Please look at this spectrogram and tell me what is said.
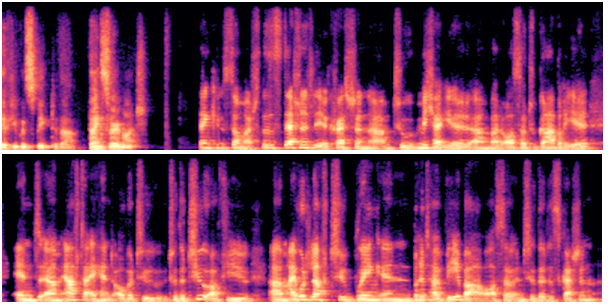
if you could speak to that. Thanks very much. Thank you so much. This is definitely a question um, to Michael, um, but also to Gabriel. And um, after I hand over to, to the two of you, um, I would love to bring in Britta Weber also into the discussion.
